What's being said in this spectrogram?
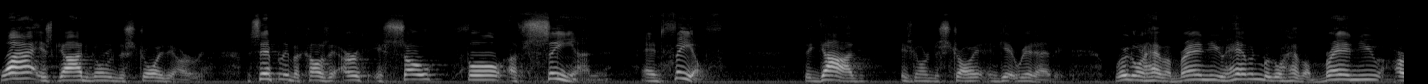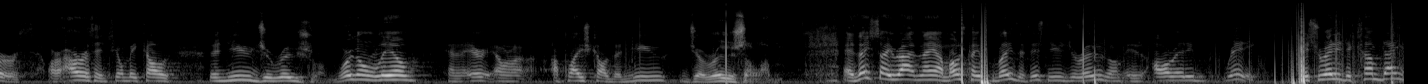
Why is God going to destroy the earth? Simply because the earth is so full of sin and filth that God is going to destroy it and get rid of it. We're going to have a brand new heaven. We're going to have a brand new earth, or earth. It's going to be called the New Jerusalem. We're going to live in an area, on a, a place called the New Jerusalem. And they say right now, most people believe that this New Jerusalem is already ready. It's ready to come down.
